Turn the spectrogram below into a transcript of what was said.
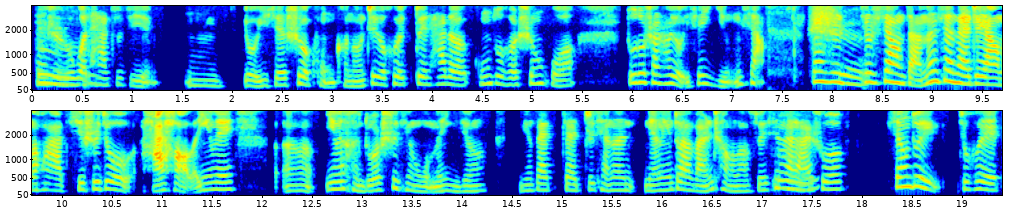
但是如果他自己嗯有一些社恐，可能这个会对他的工作和生活多多少少有一些影响。但是就是像咱们现在这样的话，其实就还好了，因为嗯，因为很多事情我们已经。已经在在之前的年龄段完成了，所以现在来说，相对就会，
